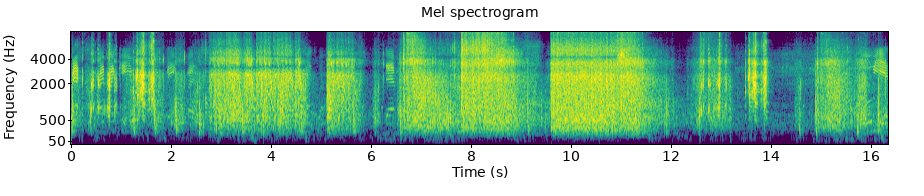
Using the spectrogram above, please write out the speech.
Wreck. Bye bye, KO. Damn it. Oh yeah.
